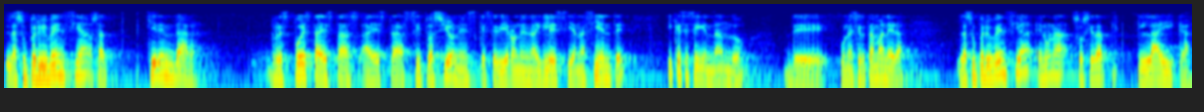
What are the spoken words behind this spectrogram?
la supervivencia, o sea, quieren dar respuesta a estas, a estas situaciones que se dieron en la iglesia naciente y que se siguen dando de una cierta manera, la supervivencia en una sociedad laica,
